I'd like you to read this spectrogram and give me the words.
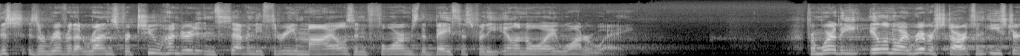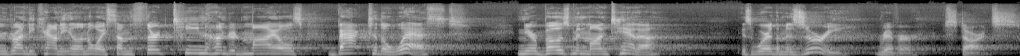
This is a river that runs for 273 miles and forms the basis for the Illinois Waterway. From where the Illinois River starts in eastern Grundy County, Illinois, some 1,300 miles back to the west, near Bozeman, Montana, is where the Missouri River starts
